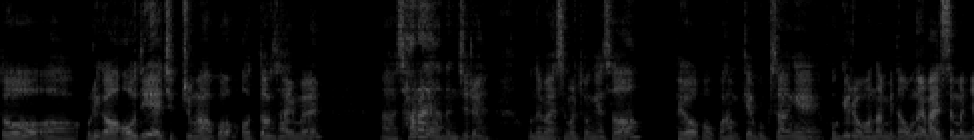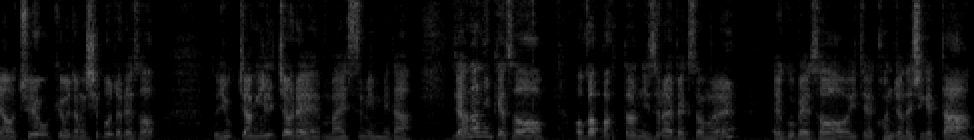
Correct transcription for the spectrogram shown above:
또 어, 우리가 어디에 집중하고 어떤 삶을 어, 살아야 하는지를 오늘 말씀을 통해서 배워보고 함께 묵상해 보기를 원합니다. 오늘 말씀은요 출애굽기 5장 15절에서 또 6장 1절의 말씀입니다. 이제 하나님께서 억압받던 이스라엘 백성을 애굽에서 이제 건져내시겠다.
